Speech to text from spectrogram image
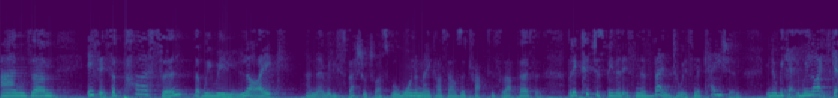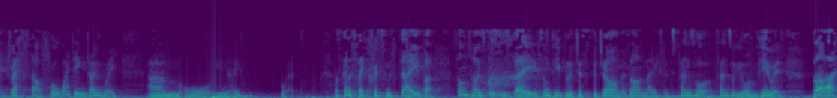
and um, if it's a person that we really like and they're really special to us, we'll want to make ourselves attractive for that person. But it could just be that it's an event or it's an occasion. You know, we, get, we like to get dressed up for a wedding, don't we? um, or, you know, I was going to say Christmas Day, but sometimes Christmas Day, some people are just pajamas, aren't they? So it depends what, depends what your view is. But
